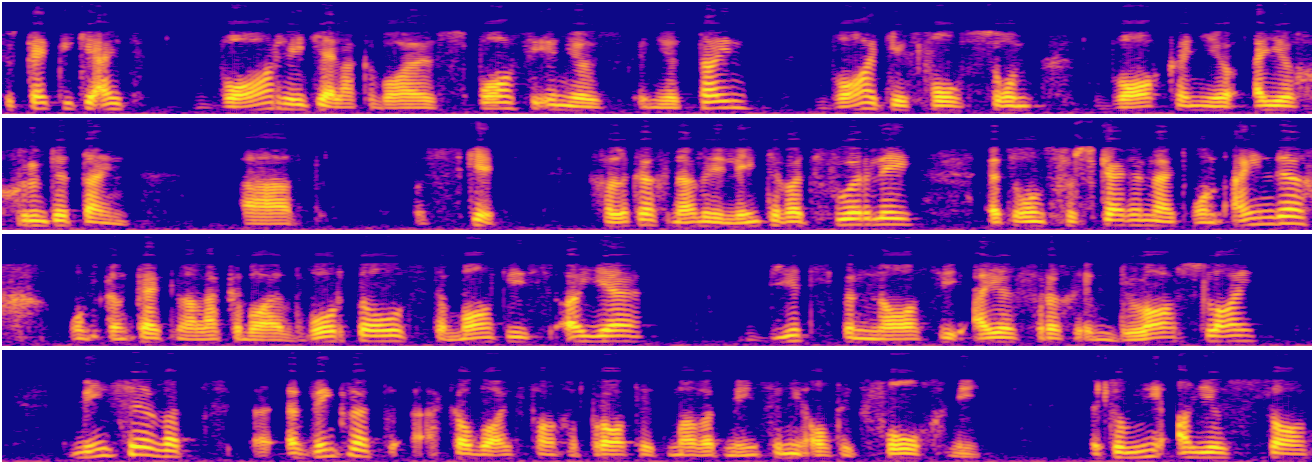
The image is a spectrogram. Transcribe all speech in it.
So kyk bietjie uit waar het jy lekker baie spasie in jou in jou tuin? Waar het jy vol son? Waar kan jy jou eie groentetuin uh skep? Gelukkig nou met die lente wat voorlê, is ons verskeidenheid oneindig. Ons kan kyk na lekker baie wortels, tomaties, eie, beetspinasie, eiervrug en blaarslaai. Mense wat 'n wenk wat ek al baie van gepraat het, maar wat mense nie altyd volg nie, is om nie al jou saad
